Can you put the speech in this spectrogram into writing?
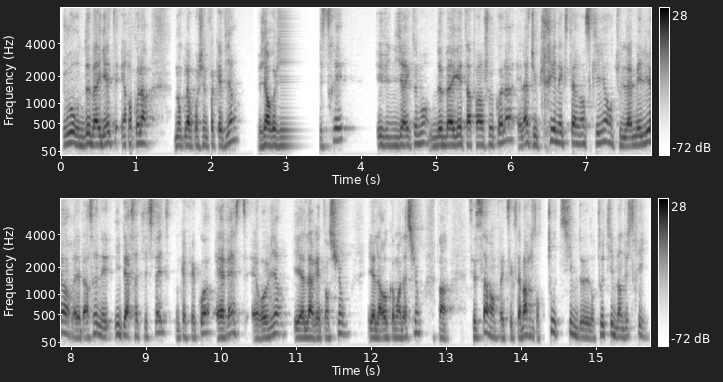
jours deux baguettes et un chocolat. Donc la prochaine fois qu'elle vient, j'ai enregistré directement deux baguettes, un pain au chocolat. Et là, tu crées une expérience client, tu l'améliores et la personne est hyper satisfaite. Donc, elle fait quoi? Elle reste, elle revient et il y a la rétention, il y a la recommandation. Enfin, c'est ça en fait, c'est que ça marche dans tout type dans tout type d'industrie,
